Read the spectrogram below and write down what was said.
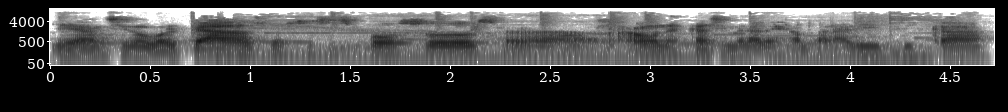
y han sido golpeados por sus esposos, a, una casi me la dejan paralítica,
